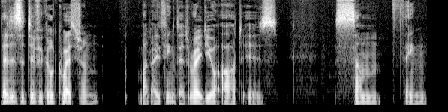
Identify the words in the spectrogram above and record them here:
That is a difficult question, but I think that radio art is something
